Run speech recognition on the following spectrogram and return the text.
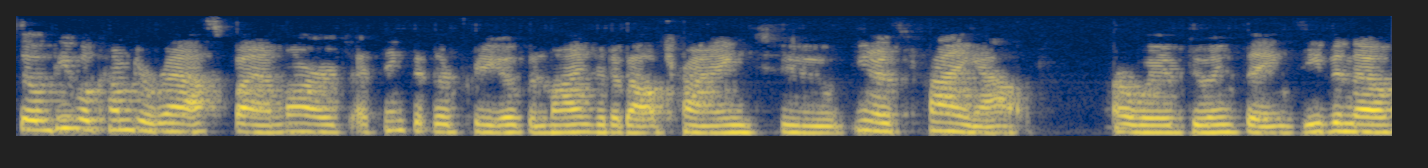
So when people come to RASP by and large, I think that they're pretty open-minded about trying to, you know, trying out our way of doing things, even though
